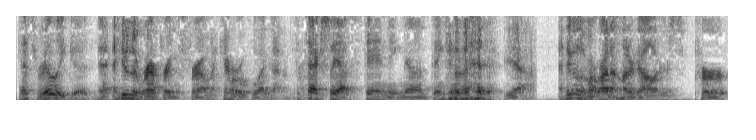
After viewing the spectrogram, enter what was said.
That's really good. Uh, He was a reference from I can't remember who I got him from. It's actually outstanding now I'm thinking of it. Yeah, I think it was about around hundred dollars per.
